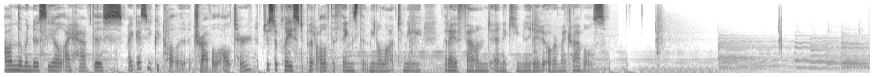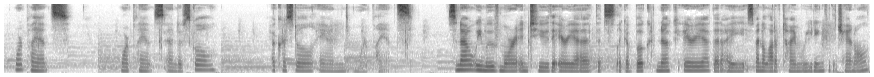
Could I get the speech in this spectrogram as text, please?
On the windowsill, I have this, I guess you could call it a travel altar, just a place to put all of the things that mean a lot to me that I have found and accumulated over my travels. More plants, more plants and a skull, a crystal, and more plants. So now we move more into the area that's like a book nook area that I spend a lot of time reading for the channel.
